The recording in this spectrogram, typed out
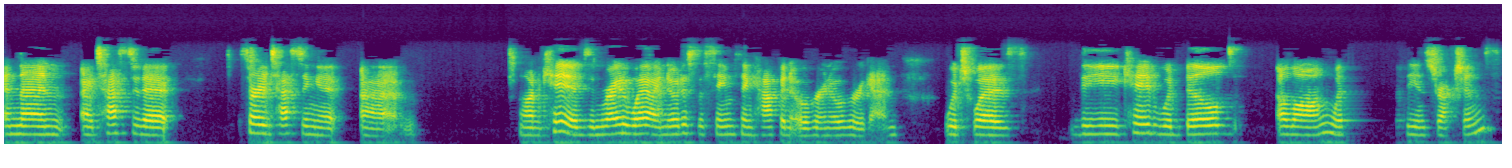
And then I tested it, started testing it um, on kids, and right away I noticed the same thing happen over and over again, which was the kid would build along with the instructions,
